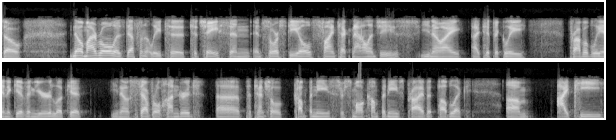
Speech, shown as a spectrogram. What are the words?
So. No, my role is definitely to to chase and, and source deals, find technologies. You know, I I typically probably in a given year look at you know several hundred uh, potential companies or small companies, private, public, um, IP,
